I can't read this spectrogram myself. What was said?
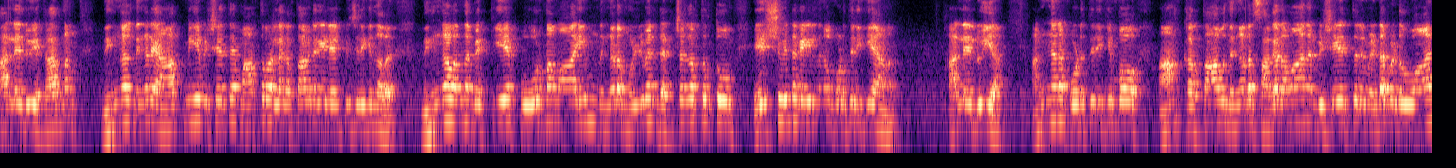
ഹാലലൂയ കാരണം നിങ്ങൾ നിങ്ങളുടെ ആത്മീയ വിഷയത്തെ മാത്രമല്ല കർത്താവിന്റെ കയ്യിൽ ഏൽപ്പിച്ചിരിക്കുന്നത്. നിങ്ങൾ എന്ന വ്യക്തിയെ പൂർണമായും നിങ്ങളുടെ മുഴുവൻ രക്ഷകർത്തൃത്വവും യേശുവിന്റെ കയ്യിൽ നിങ്ങൾ കൊടുത്തിരിക്കുകയാണ്. ഹാലൂയ അങ്ങനെ കൊടുത്തിരിക്കുമ്പോൾ ആ കർത്താവ് നിങ്ങളുടെ സകലമാന വിഷയത്തിലും ഇടപെടുവാൻ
